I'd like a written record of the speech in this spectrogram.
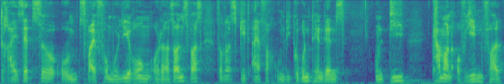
drei Sätze, um zwei Formulierungen oder sonst was, sondern es geht einfach um die Grundtendenz und die kann man auf jeden Fall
